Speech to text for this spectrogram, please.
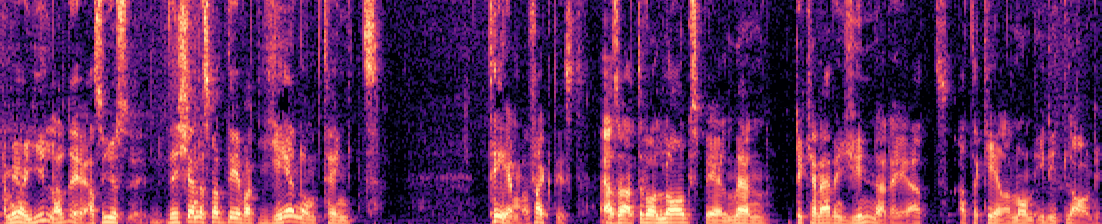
Ja, men jag gillade det. Alltså just, det kändes som att det var ett genomtänkt tema faktiskt. Ja. Alltså att det var lagspel men det kan även gynna dig att attackera någon i ditt lag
